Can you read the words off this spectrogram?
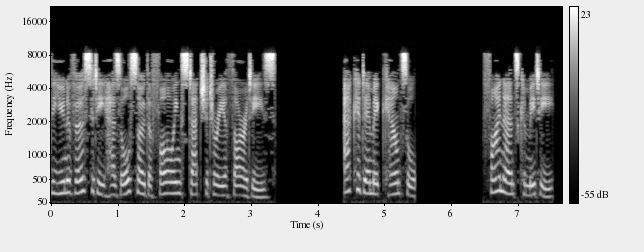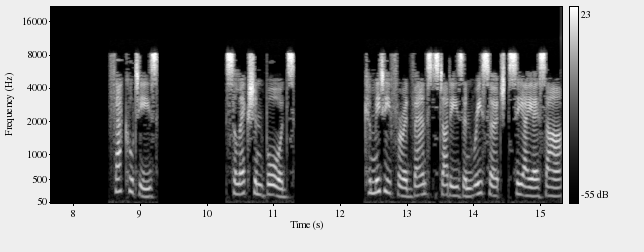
The university has also the following statutory authorities. Academic Council Finance Committee Faculties Selection Boards Committee for Advanced Studies and Research CASR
